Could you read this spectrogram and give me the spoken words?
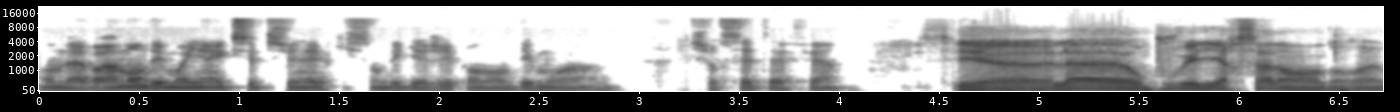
On a vraiment des moyens exceptionnels qui sont dégagés pendant des mois hein, sur cette affaire. Là, on pouvait lire ça dans,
